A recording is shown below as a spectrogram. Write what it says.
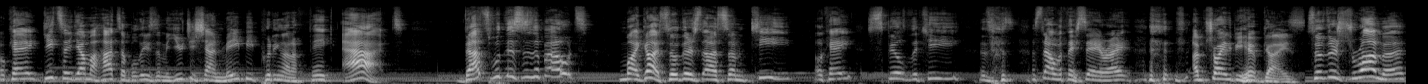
Okay, Gita Yamahato believes that Miyuji-san may be putting on a fake act. That's what this is about? My god, so there's uh, some tea, okay? Spilled the tea. That's not what they say, right? I'm trying to be hip, guys. So there's drama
